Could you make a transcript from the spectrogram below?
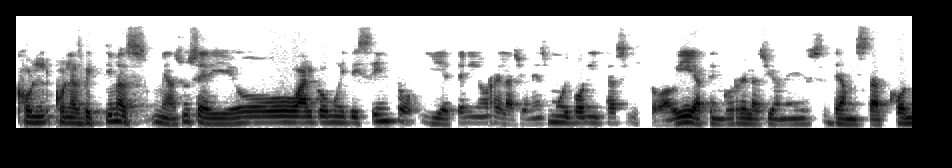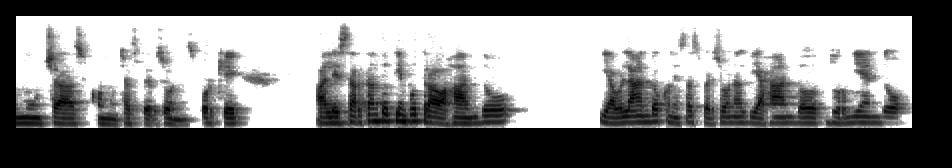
con, con, las víctimas me ha sucedido algo muy distinto y he tenido relaciones muy bonitas y todavía tengo relaciones de amistad con muchas, con muchas personas, porque al estar tanto tiempo trabajando y hablando con estas personas, viajando, durmiendo,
